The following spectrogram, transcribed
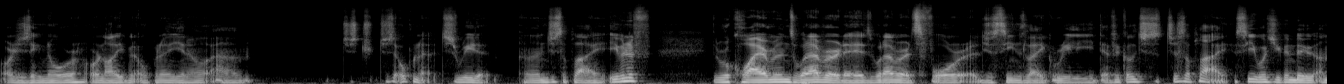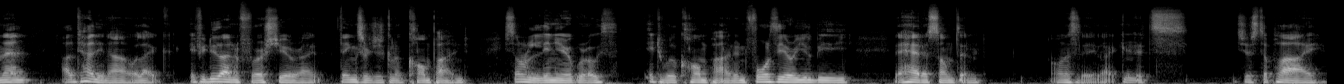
or just ignore, or not even open it. You know, um, just just open it, just read it, and then just apply. Even if requirements, whatever it is, whatever it's for, it just seems like really difficult. Just just apply, see what you can do, and then I'll tell you now, like if you do that in first year, right, things are just gonna compound. It's not a linear growth; it will compound. In fourth year, you'll be the head of something. Honestly, like Mm. it's just apply.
